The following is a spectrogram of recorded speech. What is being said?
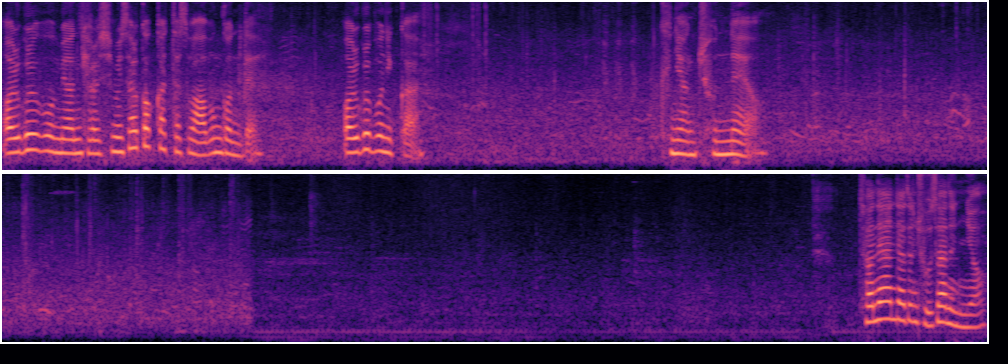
얼굴 보면 결심이 설 것 같아서 와본 건데 얼굴 보니까 그냥 좋네요. 전에 한다던 조사는요?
